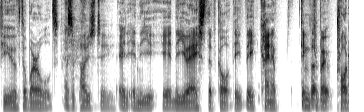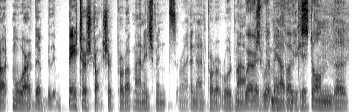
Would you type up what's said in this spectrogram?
view of the world as opposed to in, in, the in the US. They've got they they kind of think but, about product more, the better structured product management right. and, and, product roadmap. Whereas we're more focused on the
